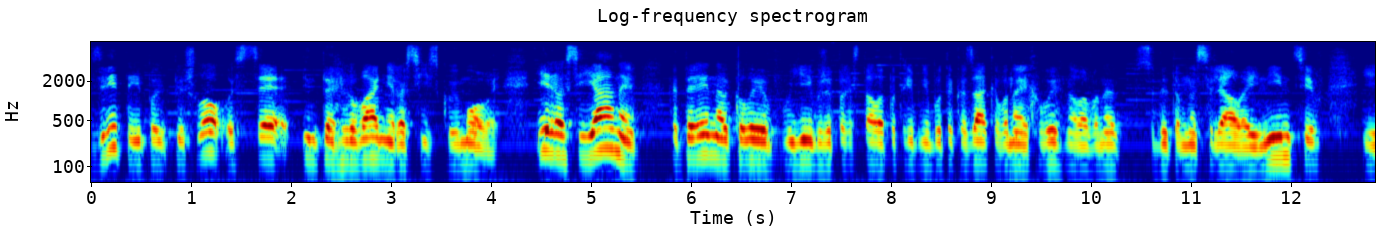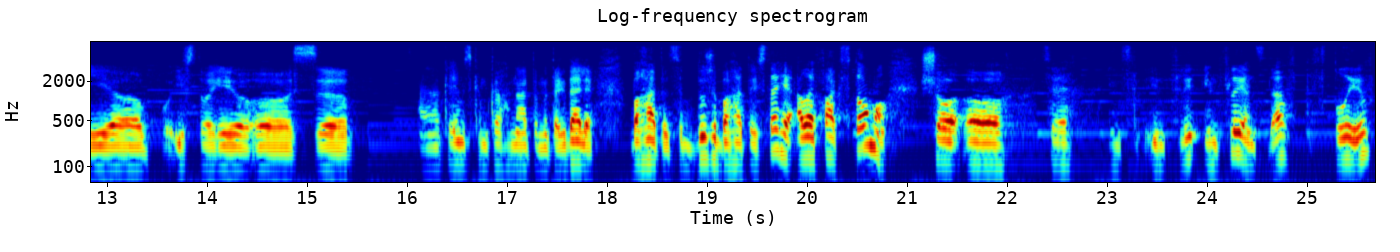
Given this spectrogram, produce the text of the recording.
звідти і пішло ось це інтегрування російської мови. І росіяни, Катерина, коли їй вже перестали потрібні бути козаки, вона їх вигнала, вона сюди там населяла і німців, і е, в історію е, з е, Кримським каганатом і так далі. Багато це дуже багато історій, але факт в тому, що о, це інфлюенс, да, вплив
